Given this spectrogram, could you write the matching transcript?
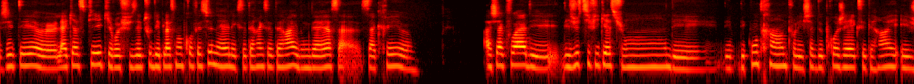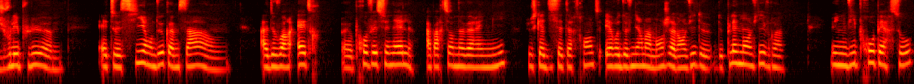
J'étais la casse-pied qui refusait tout déplacement professionnel, etc. etc. Et donc derrière, ça crée à chaque fois des, justifications, des, contraintes pour les chefs de projet, etc. Et, et je voulais plus être si en deux comme ça, à devoir être professionnelle à partir de 9h30 jusqu'à 17h30 et redevenir maman. J'avais envie de, pleinement vivre une vie pro-perso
